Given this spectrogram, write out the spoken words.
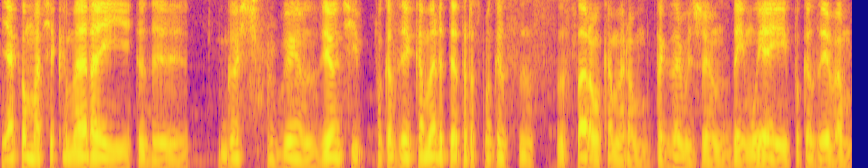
jaką macie kamerę i wtedy gość próbuje ją zdjąć i pokazuje kamerę, to ja teraz mogę z, z, ze starą kamerą tak zrobić, że ją zdejmuję i pokazuję wam.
